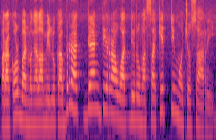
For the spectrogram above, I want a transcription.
Para korban mengalami luka berat dan dirawat di rumah sakit di Mojosari.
